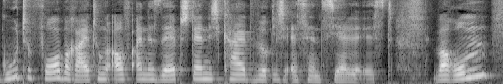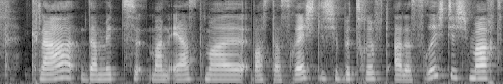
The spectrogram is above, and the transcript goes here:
gute Vorbereitung auf eine Selbstständigkeit wirklich essentiell ist. Warum? Klar, damit man erstmal, was das Rechtliche betrifft, alles richtig macht,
